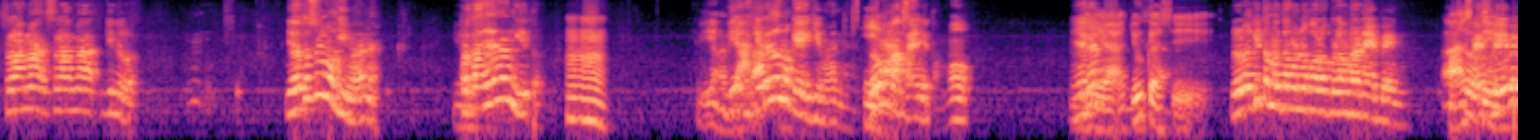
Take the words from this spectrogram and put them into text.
selama selama gini loh ya terus lu mau gimana Iya. pertanyaan kan gitu Mm-mm. iya nggak di akhirnya lu mau kayak gimana lu Iya. mau maksain ketemu Iya kan Iya juga sih. belum lagi teman-teman lu kalau pulang pada nebeng Pasti. PSBB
